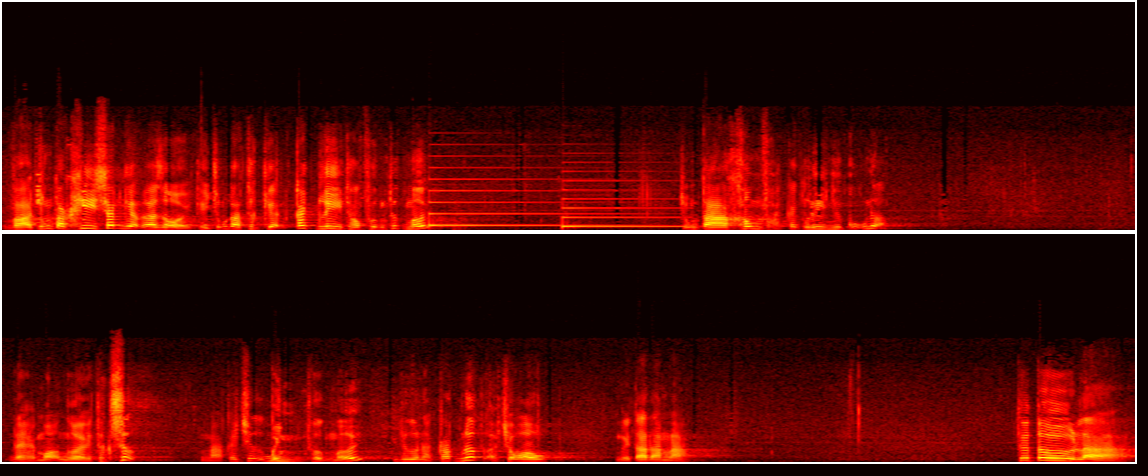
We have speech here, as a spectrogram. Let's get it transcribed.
Và chúng ta khi xét nghiệm ra rồi thì chúng ta thực hiện cách ly theo phương thức mới. Chúng ta không phải cách ly như cũ nữa. Để mọi người thực sự là cái chữ bình thường mới như là các nước ở châu Âu, người ta đang làm. Thứ tư là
